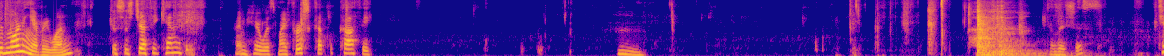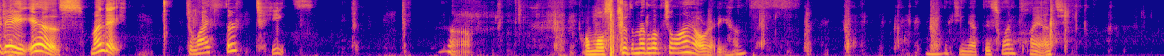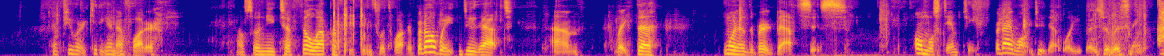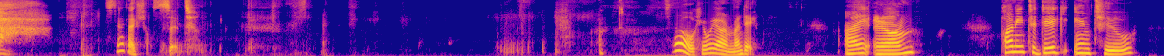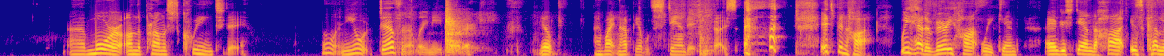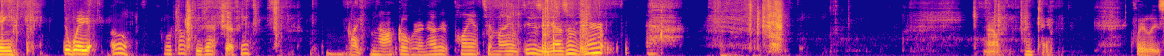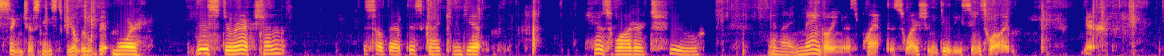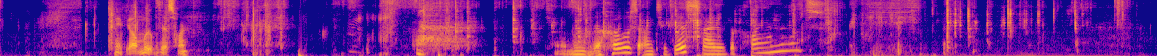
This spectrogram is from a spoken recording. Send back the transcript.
Good morning, everyone. This is Jeffe Kennedy. I'm here with my first cup of coffee. Hmm. Delicious. Today is Monday, July 13th. Oh. Almost to the middle of July already, huh? I'm looking at this one plant. If you are getting enough water. I also need to fill up a few things with water, but I'll wait and do that. Um, like the one of the bird baths is almost empty, but I won't do that while you guys are listening. Ah, instead, I shall sit. So here we are, Monday. I am planning to dig into uh, more on the Promised Queen today. Oh, and you definitely need water. Yep, I might not be able to stand it, you guys. it's been hot. We had a very hot weekend. I understand the hot is coming the way. Oh, well, don't do that, Jeffe. Like knock over another plant in my enthusiasm here. Oh, okay. Clearly, this thing just needs to be a little bit more this direction so that this guy can get his water too. And I'm mangling this plant. That's why I shouldn't do these things while I'm there. Maybe I'll move this one. Okay, move the hose onto this side of the plant.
